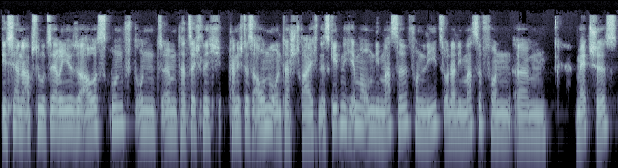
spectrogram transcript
Ist ja eine absolut seriöse Auskunft und ähm, tatsächlich kann ich das auch nur unterstreichen. Es geht nicht immer um die Masse von Leads oder die Masse von ähm, Matches,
